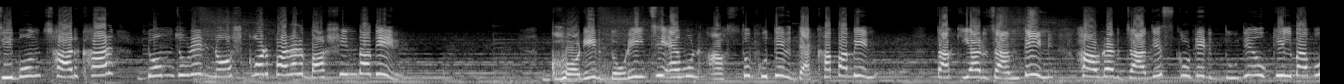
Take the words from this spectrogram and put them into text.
জীবন ছাড়খার ডোমজুড়ের নস্কর পাড়ার বাসিন্দাদের। ঘরের দৌড়েই যে এমন আস্ত ভূতের দেখা পাবেন তা কি আর জানতেন হাওড়ার জাজেস কোর্টের দুধে উকিল বাবু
